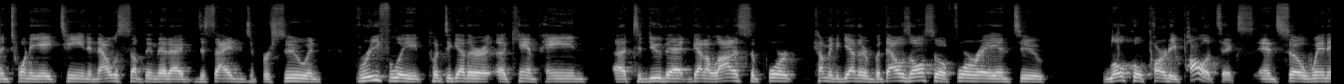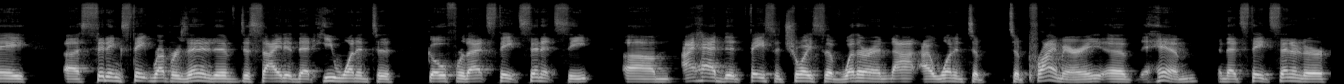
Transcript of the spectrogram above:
in 2018. And that was something that I decided to pursue and briefly put together a campaign uh, to do that. Got a lot of support coming together, but that was also a foray into local party politics. And so when a uh, sitting state representative decided that he wanted to go for that state Senate seat, um, I had to face a choice of whether or not I wanted to to primary uh, him and that state senator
